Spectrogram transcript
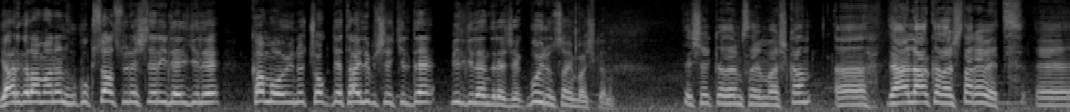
yargılamanın hukuksal süreçleriyle ilgili kamuoyunu çok detaylı bir şekilde bilgilendirecek. Buyurun Sayın Başkanım. Teşekkür ederim Sayın Başkan. Ee, değerli arkadaşlar evet e,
